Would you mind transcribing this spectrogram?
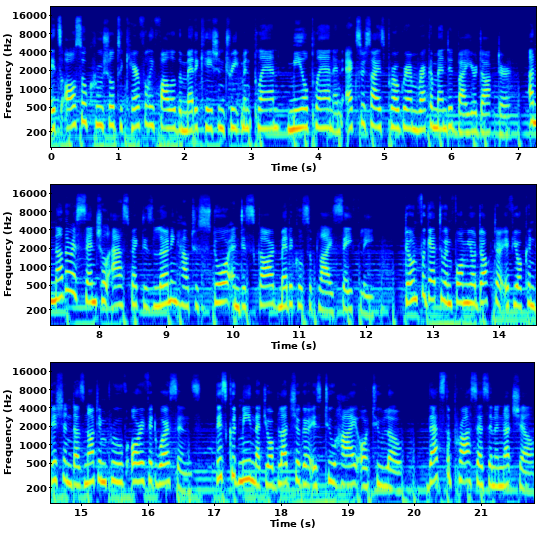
it's also crucial to carefully follow the medication treatment plan, meal plan, and exercise program recommended by your doctor. Another essential aspect is learning how to store and discard medical supplies safely. Don't forget to inform your doctor if your condition does not improve or if it worsens. This could mean that your blood sugar is too high or too low. That's the process in a nutshell.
